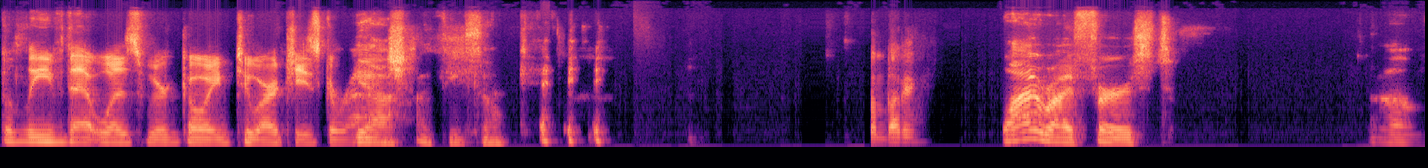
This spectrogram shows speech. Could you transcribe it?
believe that was we're going to Archie's garage. Yeah, I think so. Somebody. Well, I arrived first. Um,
